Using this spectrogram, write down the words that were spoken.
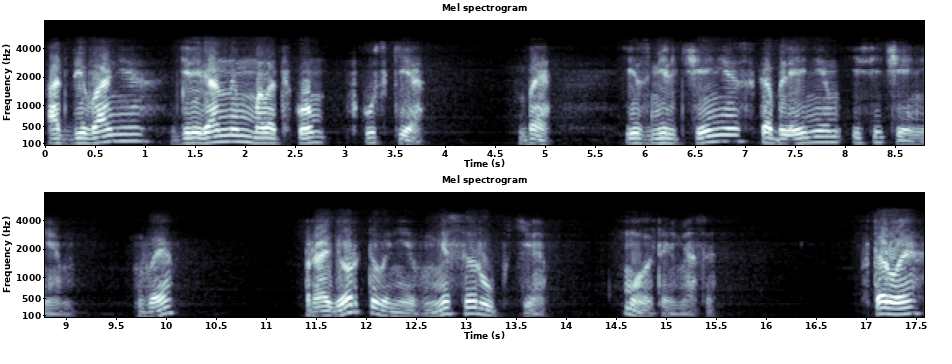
Отбивание деревянным молотком в куске. Б. Измельчение скоблением и сечением. В. Провертывание в мясорубке. Молотое мясо. Второе.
